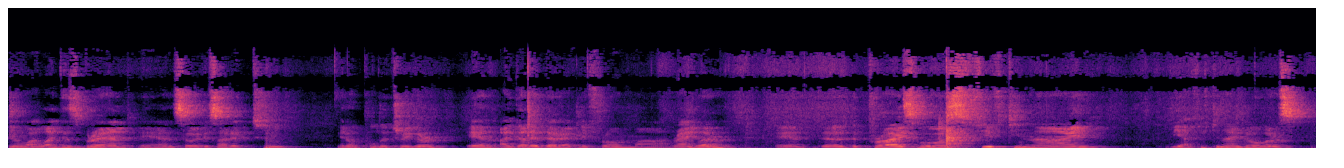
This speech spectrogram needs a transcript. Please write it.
You know, I like this brand and so I decided to, you know, pull the trigger and I got it directly from uh, Wrangler and uh, the price was 59 yeah $59 uh,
